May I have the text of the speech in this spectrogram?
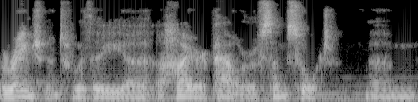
arrangement with a, uh, a higher power of some sort. Um,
